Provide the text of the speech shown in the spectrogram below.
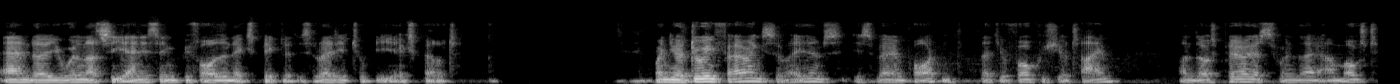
and uh, you will not see anything before the next piglet is ready to be expelled. When you're doing farrowing surveillance, it's very important that you focus your time on those periods when there are most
